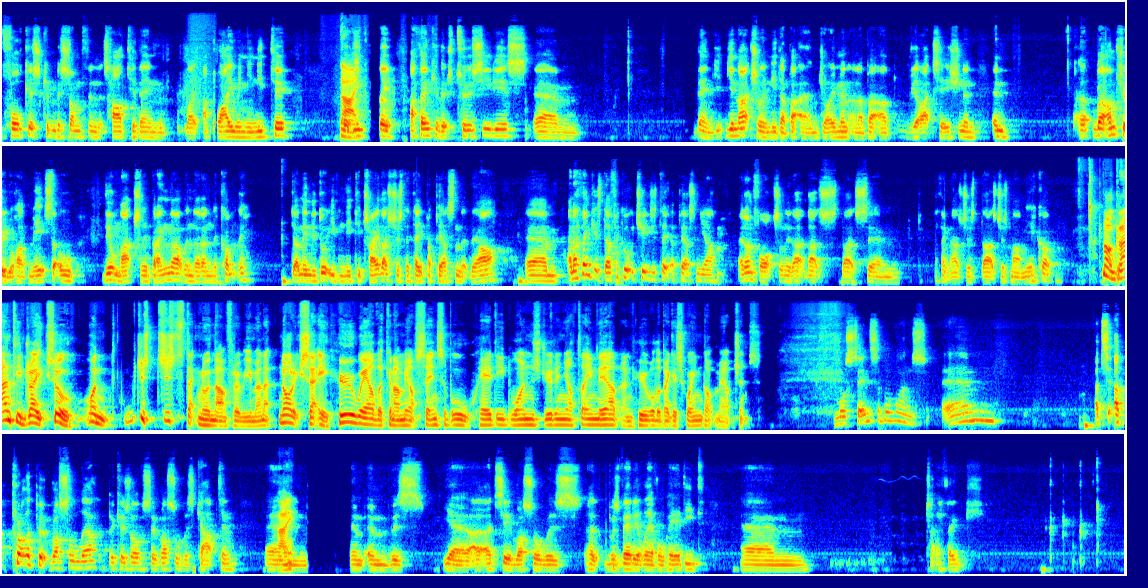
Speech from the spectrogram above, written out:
focus can be something that's hard to then like apply when you need to. Equally, I think if it's too serious, um, then you, naturally need a bit of enjoyment and a bit of relaxation. And and uh, but I'm sure you'll have mates that will they'll naturally bring that when they're in the company. I mean, they don't even need to try. That's just the type of person that they are. Um, and I think it's difficult to change the type of person you are. And unfortunately, that that's that's um, I think that's just that's just my makeup. No, granted, right. So on just just sticking on that for a wee minute. Norwich City, who were the kind of more sensible headed ones during your time there, and who were the biggest wind up merchants? Most sensible ones. Um, I'd I'd probably put Russell there because obviously Russell was captain. Um, and, and, was yeah, I'd say Russell was was very level headed. Um, trying to think,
